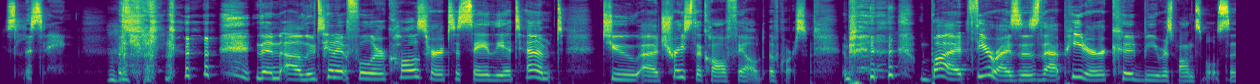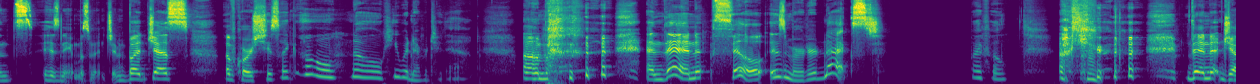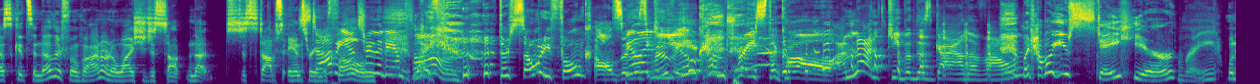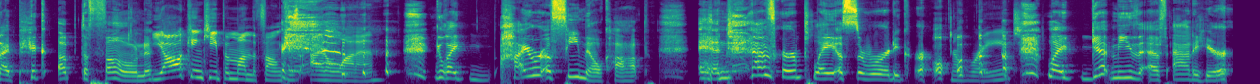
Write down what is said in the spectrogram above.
he's listening. then uh, Lieutenant Fuller calls her to say the attempt to uh, trace the call failed, of course, but theorizes that Peter could be responsible since his name was mentioned. But Jess, of course, she's like, oh, no, he would never do that. Um, and then Phil is murdered next. Bye, Phil. then Jess gets another phone call. I don't know why she just stopped, not just stops answering Stop the phone. Stop answering the damn phone. There's so many phone calls Be this like movie. you come trace the call. I'm not keeping this guy on the phone. like, how about you stay here Right. when I pick up the phone? Y'all can keep him on the phone because I don't want to. Like, hire a female cop and have her play a sorority girl. Right. like, get me the F out of here.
